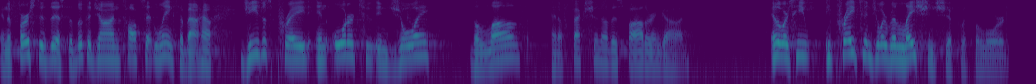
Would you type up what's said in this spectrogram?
And the first is this the book of John talks at length about how Jesus prayed in order to enjoy the love and affection of his Father and God. In other words, he, he prayed to enjoy relationship with the Lord.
